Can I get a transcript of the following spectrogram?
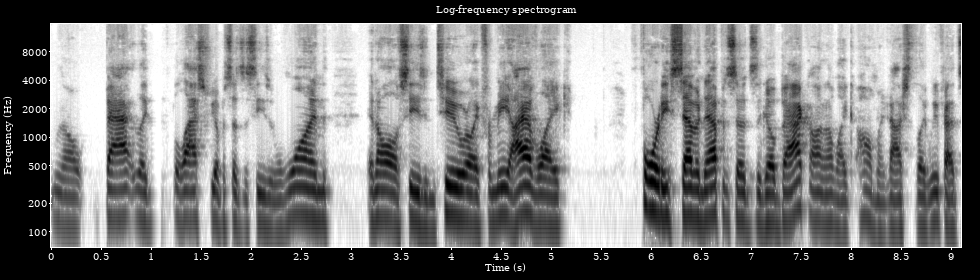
you know back like the last few episodes of season one and all of season two. Or like for me, I have like forty seven episodes to go back on. I'm like, oh my gosh, like we've had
